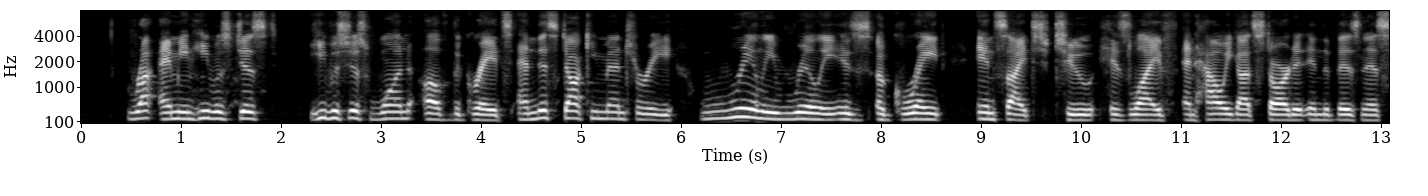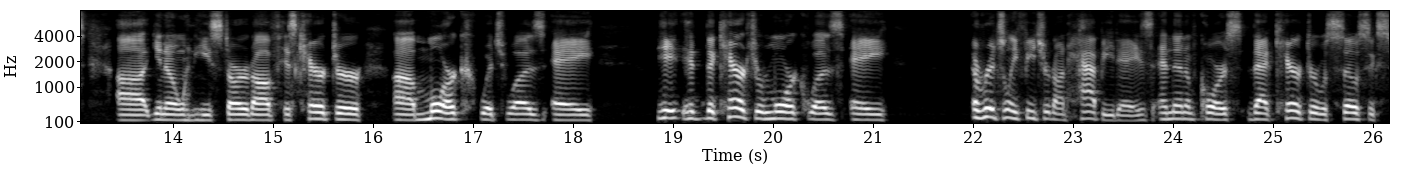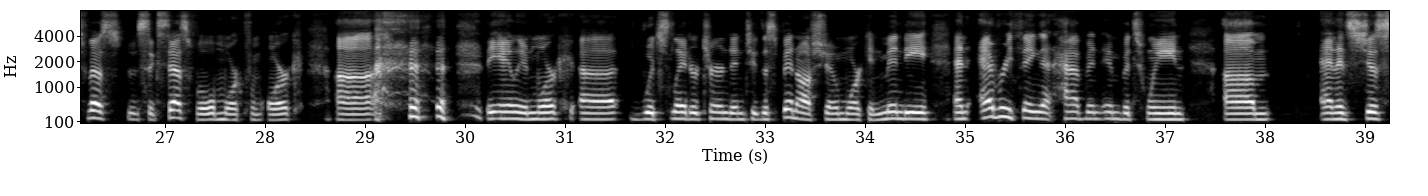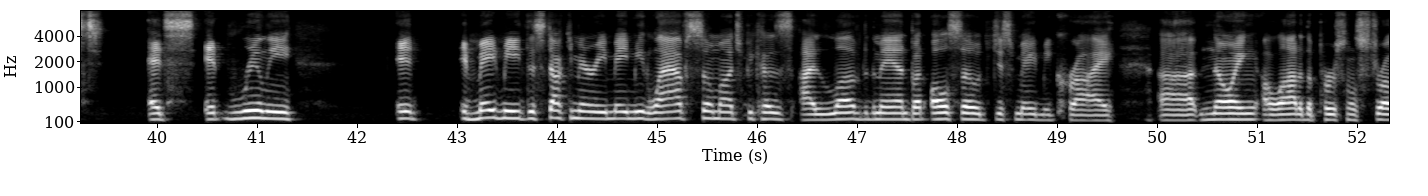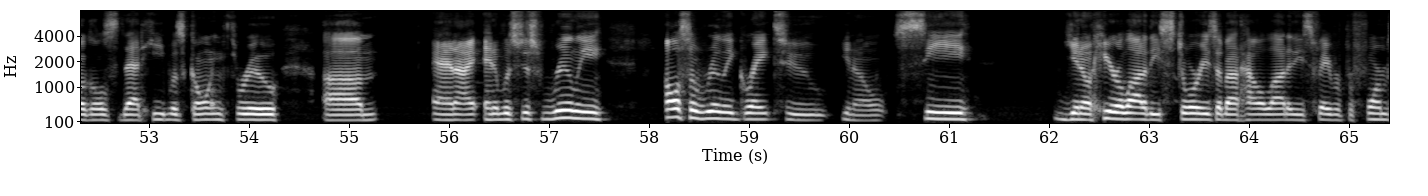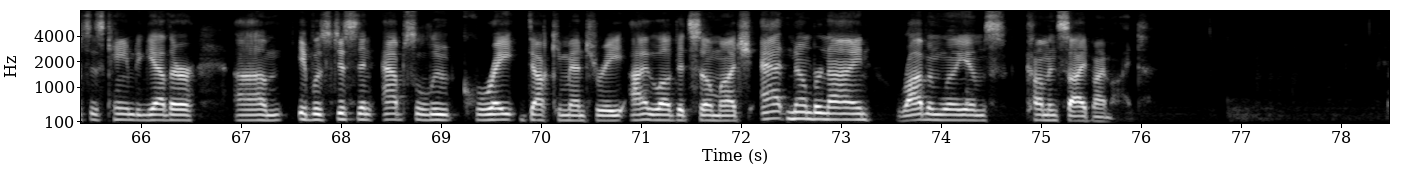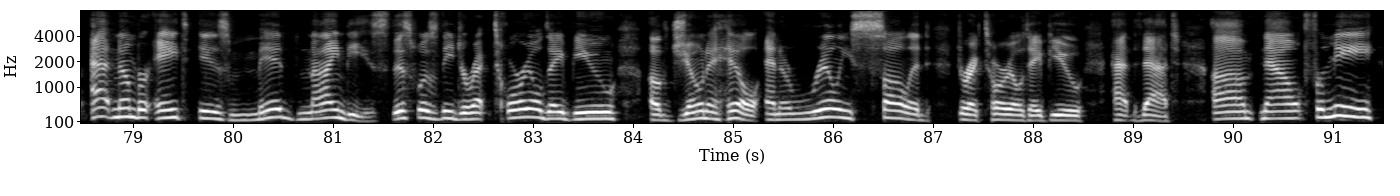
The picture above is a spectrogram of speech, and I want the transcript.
I mean, he was just he was just one of the greats, and this documentary really, really is a great insight to his life and how he got started in the business. Uh, you know, when he started off, his character uh, Mork, which was a he, the character Mork was a originally featured on Happy Days, and then of course that character was so success, successful, Mork from Ork, uh, the alien Mork, uh, which later turned into the spin-off show Mork and Mindy, and everything that happened in between. Um, and it's just, it's it really, it it made me this documentary made me laugh so much because I loved the man, but also just made me cry, uh, knowing a lot of the personal struggles that he was going through, um, and I and it was just really, also really great to you know see, you know, hear a lot of these stories about how a lot of these favorite performances came together um, it was just an absolute great documentary. I loved it so much. At number nine, Robin Williams, Come Inside My Mind. At number eight is mid 90s. This was the directorial debut of Jonah Hill and a really solid directorial debut at that. Um, now, for me,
